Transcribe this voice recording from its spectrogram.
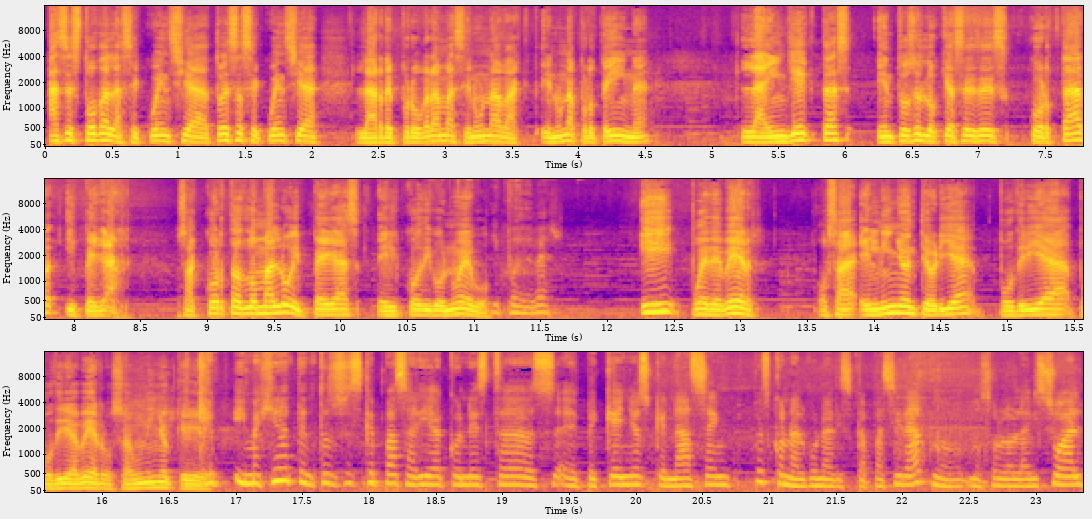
haces toda la secuencia, toda esa secuencia la reprogramas en una, en una proteína, la inyectas, entonces lo que haces es cortar y pegar. O sea, cortas lo malo y pegas el código nuevo Y puede ver. y puede ver. O sea, el niño en teoría podría, podría ver. O sea, un niño que... ¿Qué- imagínate entonces qué pasaría con estos eh, pequeños que nacen pues con alguna discapacidad, no, no solo la visual,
